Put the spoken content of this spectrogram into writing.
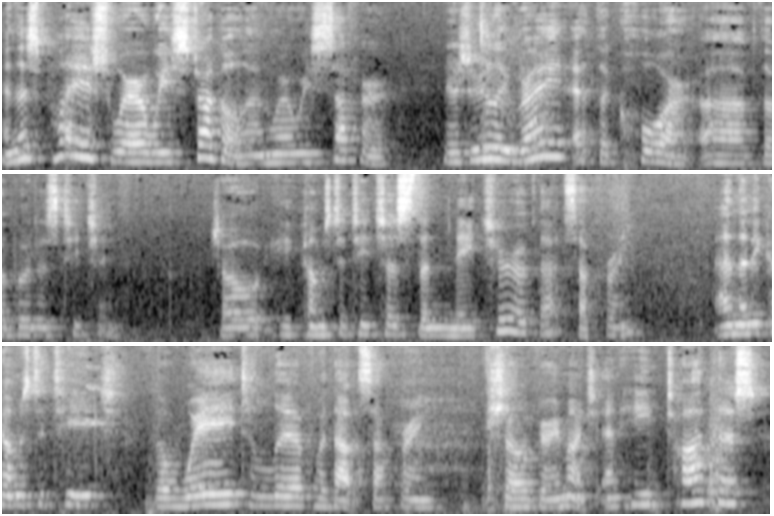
And this place where we struggle and where we suffer is really right at the core of the Buddha's teaching. So he comes to teach us the nature of that suffering, and then he comes to teach the way to live without suffering so very much. And he taught this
